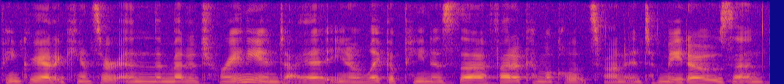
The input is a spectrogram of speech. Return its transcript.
pancreatic cancer in the Mediterranean diet. You know, lycopene is the phytochemical that's found in tomatoes and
